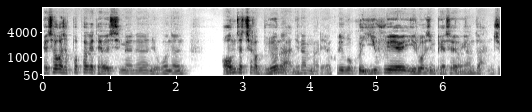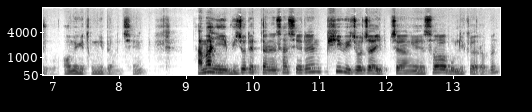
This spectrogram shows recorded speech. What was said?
배서가 적법하게 되어 있으면은 요거는 어음 자체가 무효는 아니란 말이에요. 그리고 그 이후에 이루어진 배서 영향도 안 주고 어음행위 독립의 원칙. 다만 이 위조됐다는 사실은 피위조자 입장에서 뭡니까 여러분?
